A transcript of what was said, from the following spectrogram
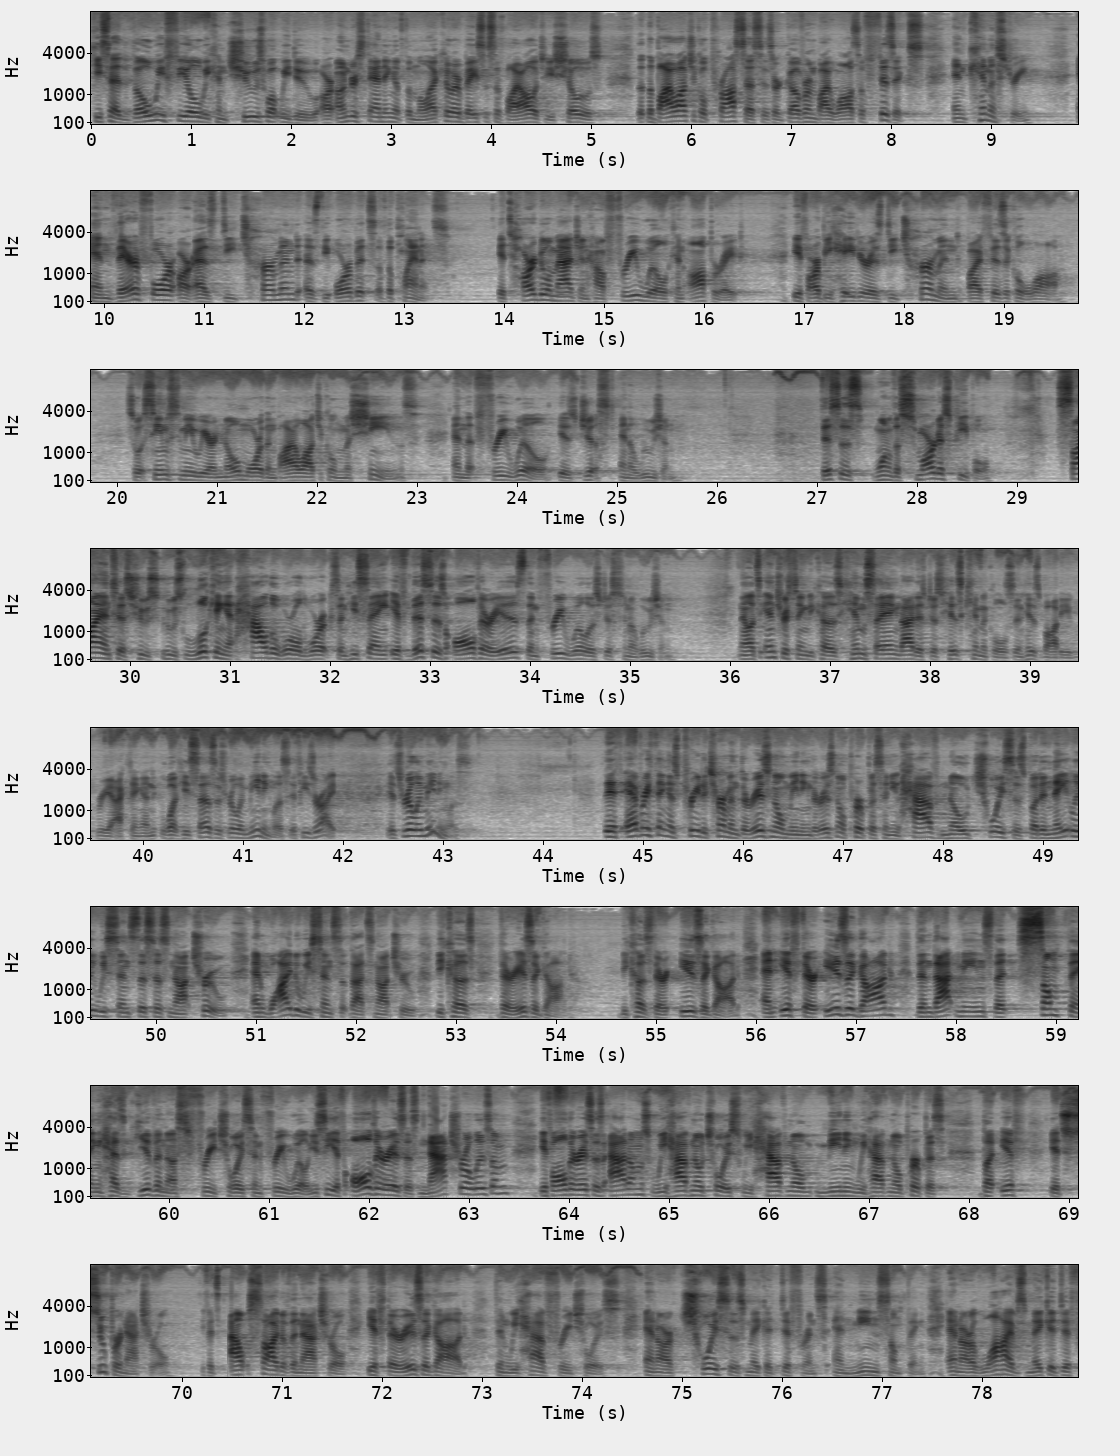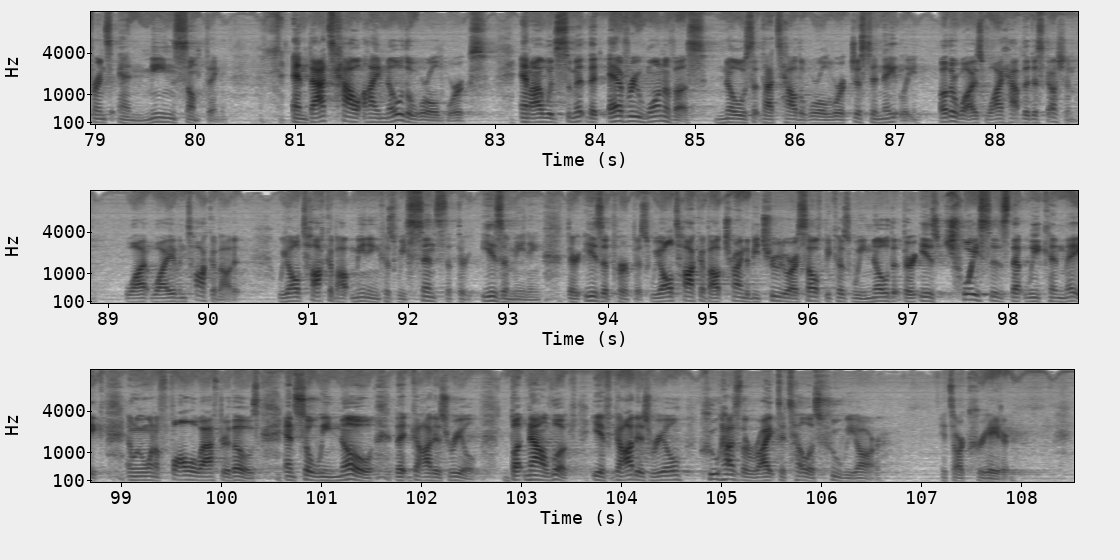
He said, Though we feel we can choose what we do, our understanding of the molecular basis of biology shows that the biological processes are governed by laws of physics and chemistry, and therefore are as determined as the orbits of the planets. It's hard to imagine how free will can operate if our behavior is determined by physical law. So it seems to me we are no more than biological machines and that free will is just an illusion. This is one of the smartest people, scientists, who's, who's looking at how the world works, and he's saying if this is all there is, then free will is just an illusion. Now, it's interesting because him saying that is just his chemicals in his body reacting, and what he says is really meaningless if he's right. It's really meaningless. If everything is predetermined, there is no meaning, there is no purpose, and you have no choices. But innately, we sense this is not true. And why do we sense that that's not true? Because there is a God because there is a God. And if there is a God, then that means that something has given us free choice and free will. You see, if all there is is naturalism, if all there is is atoms, we have no choice, we have no meaning, we have no purpose. But if it's supernatural, if it's outside of the natural, if there is a God, then we have free choice. And our choices make a difference and mean something. And our lives make a difference and mean something. And that's how I know the world works and I would submit that every one of us knows that that's how the world works just innately. Otherwise, why have the discussion? Why, why even talk about it? We all talk about meaning because we sense that there is a meaning, there is a purpose. We all talk about trying to be true to ourselves because we know that there is choices that we can make and we want to follow after those. And so we know that God is real. But now look, if God is real, who has the right to tell us who we are? It's our creator.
